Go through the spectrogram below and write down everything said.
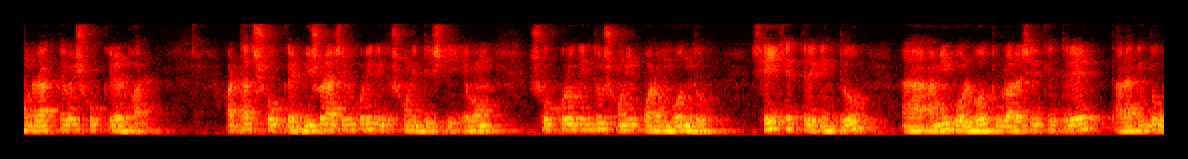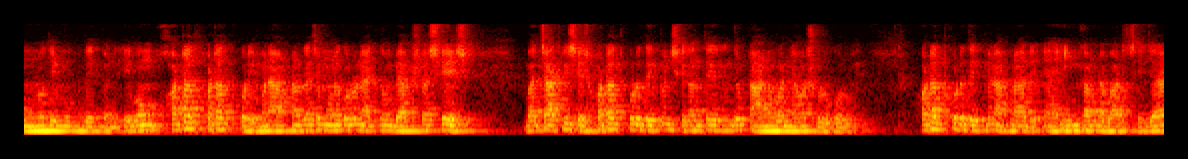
মনে রাখতে হবে শুক্রের ঘর, অর্থাৎ শুক্রের, বিষ উপরেই কিন্তু শনির দৃষ্টি এবং শুক্র কিন্তু শনির পরম বন্ধু। সেই ক্ষেত্রে কিন্তু আমি বলব তুলা রাশির ক্ষেত্রে তারা কিন্তু উন্নতির মুখ দেখবেন এবং হঠাৎ হঠাৎ করে মানে আপনার কাছে মনে করুন একদম ব্যবসা শেষ বা চাকরি শেষ, হঠাৎ করে দেখবেন সেখান থেকে কিন্তু টার্ন ওভার নেওয়া শুরু করবে। হঠাৎ করে দেখবেন আপনার ইনকামটা বাড়ছে। যারা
